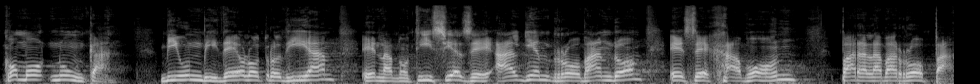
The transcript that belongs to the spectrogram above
como nunca. Vi un video el otro día en las noticias de alguien robando ese jabón para lavar ropa.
